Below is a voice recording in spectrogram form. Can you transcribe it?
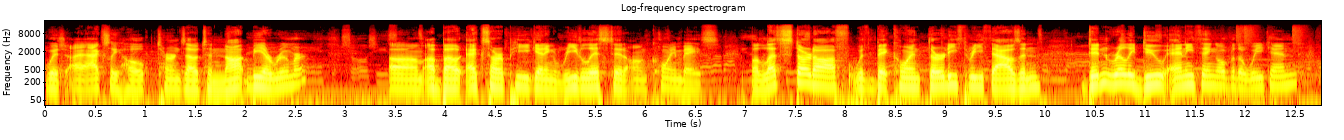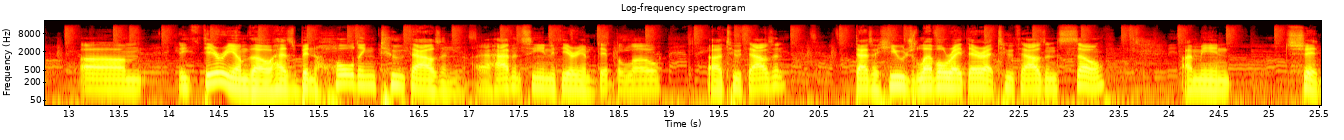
which I actually hope turns out to not be a rumor, um, about XRP getting relisted on Coinbase. But let's start off with Bitcoin 33,000. Didn't really do anything over the weekend. Um, Ethereum, though, has been holding 2,000. I haven't seen Ethereum dip below uh, 2,000. That's a huge level right there at 2,000. So, I mean, shit,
